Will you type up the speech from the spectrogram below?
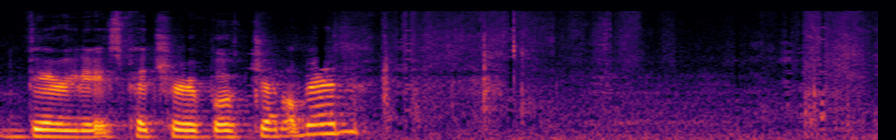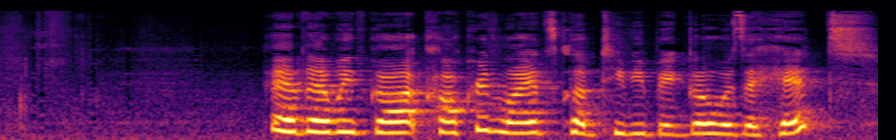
Very nice picture of both gentlemen. And then we've got Cochrane Lions Club TV Bingo was a hit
